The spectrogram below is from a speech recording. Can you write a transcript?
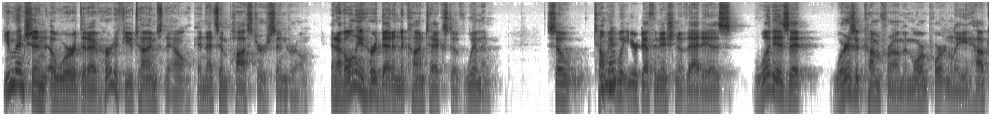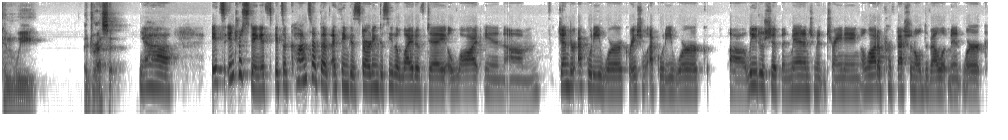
You mentioned a word that I've heard a few times now, and that's imposter syndrome. And I've only heard that in the context of women. So tell mm-hmm. me what your definition of that is. What is it? Where does it come from? And more importantly, how can we address it? Yeah. It's interesting. It's it's a concept that I think is starting to see the light of day a lot in um, gender equity work, racial equity work, uh, leadership and management training, a lot of professional development work.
